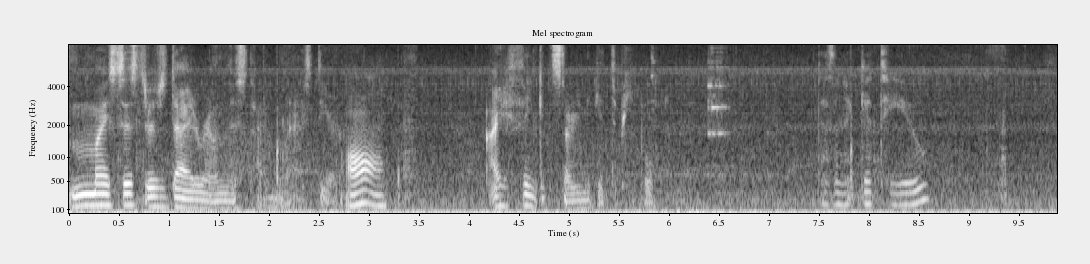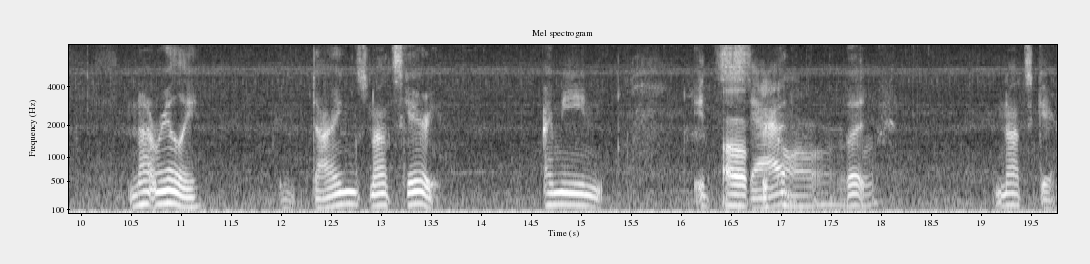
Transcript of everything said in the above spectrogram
My sisters died around this time last year. Oh. I think it's starting to get to people. Doesn't it get to you? Not really. Dying's not scary. I mean, it's Uh, sad, but not scary.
